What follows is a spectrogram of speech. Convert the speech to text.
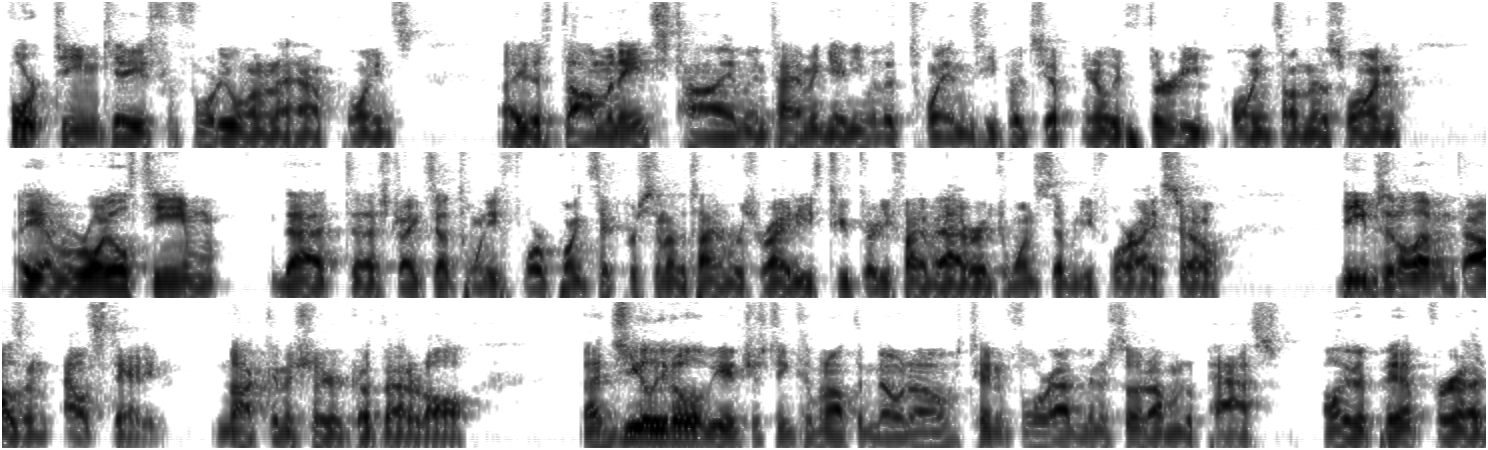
fourteen Ks for forty one and a half points. Uh, he just dominates time and time again. Even the Twins, he puts you up nearly 30 points on this one. Uh, you have a Royals team that uh, strikes out 24.6% of the time versus righties, 235 average, 174 ISO. Deebs at 11,000, outstanding. Not going to sugarcoat that at all. Uh, Giolito will be interesting coming off the no-no, 10-4 at Minnesota. I'm going to pass. I'll either pay up for uh,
